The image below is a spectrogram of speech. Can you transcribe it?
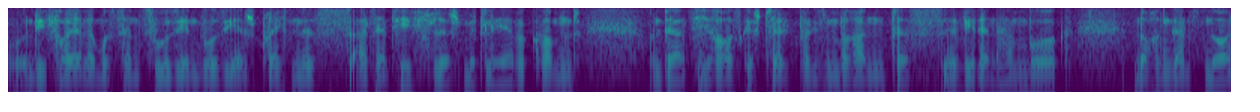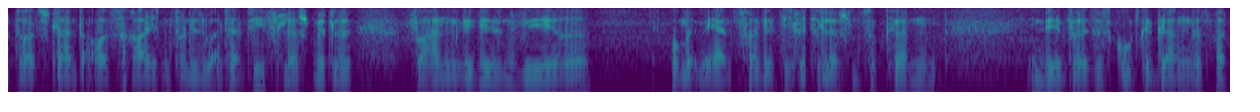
und die Feuerwehr muss dann zusehen, wo sie entsprechendes Alternativlöschmittel herbekommt. Und da hat sich herausgestellt bei diesem Brand, dass weder in Hamburg noch in ganz Norddeutschland ausreichend von diesem Alternativlöschmittel vorhanden gewesen wäre, um im Ernstfall wirklich richtig löschen zu können. In dem Fall ist es gut gegangen, dass man,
